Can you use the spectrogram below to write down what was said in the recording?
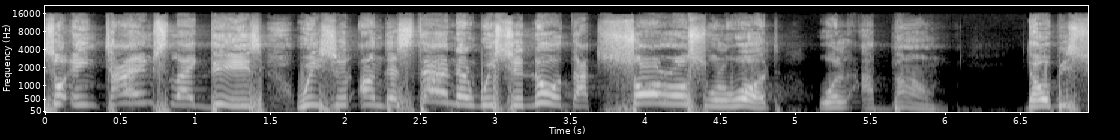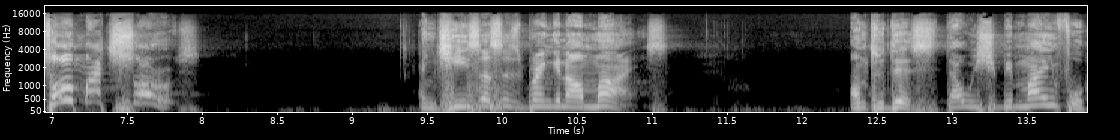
So in times like these, we should understand and we should know that sorrows will what? Will abound. There will be so much sorrows. And Jesus is bringing our minds onto this that we should be mindful,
